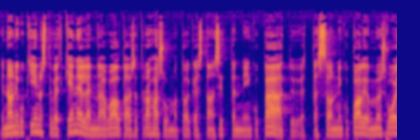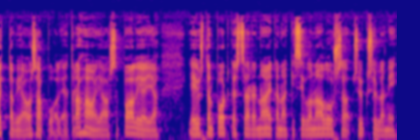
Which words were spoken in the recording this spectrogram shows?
ja nämä on niin kuin kiinnostavia, että kenelle nämä valtaiset rahasummat oikeastaan sitten niin kuin päätyy. Että tässä on niin kuin paljon myös voittavia osapuolia, että rahaa on jaossa paljon, ja ja just tämän podcast-sarjan aikanakin silloin alussa syksyllä, niin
